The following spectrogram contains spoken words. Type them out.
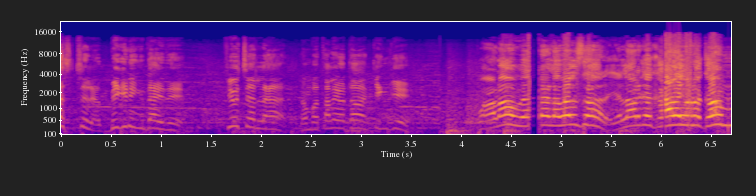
Just beginning தான் இது. ஃபியூச்சரில் நம்ம தலைவர் தான் கிங்கு படம் வேற லெவல் சார் எல்லாருக்கும் காலை வணக்கம்.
